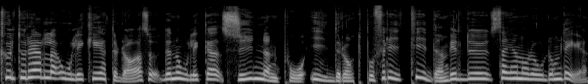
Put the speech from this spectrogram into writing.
kulturella olikheter då, alltså den olika synen på idrott på fritiden. Vill du säga några ord om det?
